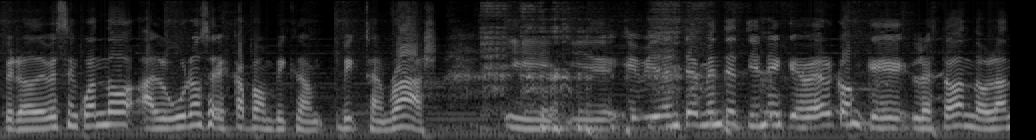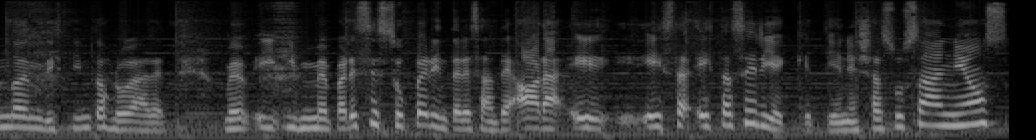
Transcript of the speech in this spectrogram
pero de vez en cuando a algunos se le escapa un Big Time, Rush. Y, evidentemente tiene que ver con que lo estaban doblando en distintos lugares. y, me parece súper interesante. Ahora, eh, esta, esta serie que tiene ya sus años,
